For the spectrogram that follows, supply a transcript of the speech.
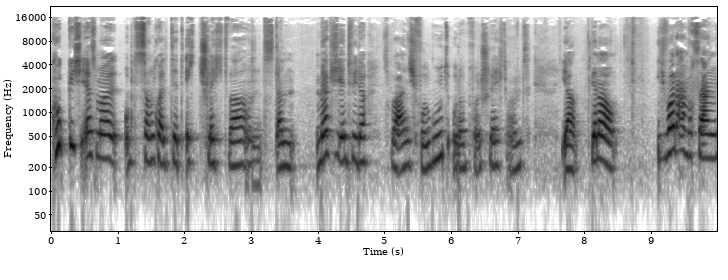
gucke ich erstmal, ob die Soundqualität echt schlecht war und dann merke ich entweder, es war eigentlich voll gut oder voll schlecht und ja, genau. Ich wollte einfach sagen,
